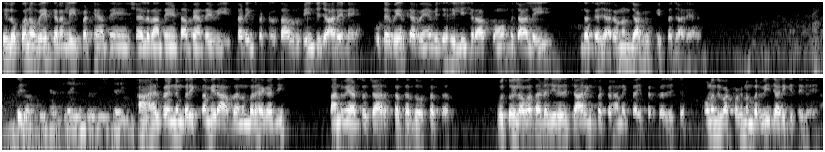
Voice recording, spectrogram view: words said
ਤੇ ਲੋਕਾਂ ਨੂੰ ਅਵੇਅਰ ਕਰਨ ਲਈ ਪੱਠਿਆਂ ਤੇ ਸ਼ੈਲਰਾਂ ਤੇ ਢਾਬਿਆਂ ਤੇ ਵੀ ਸਾਡੇ ਇੰਸਪੈਕਟਰ ਸਾਹਿਬ ਰੂਟੀਨ 'ਚ ਜਾ ਰਹੇ ਨੇ। ਉੱਥੇ ਅਵੇਅਰ ਕਰ ਰਹੇ ਹਨ ਵੀ ਜ਼ਹਿਰੀਲੀ ਸ਼ਰਾਬ ਤੋਂ ਬਚਾਅ ਲਈ ਦੱਸਿਆ ਜਾ ਰਿਹਾ ਉਹਨਾਂ ਨੂੰ ਜਾਗਰੂਕ ਕੀਤਾ ਜਾ ਰਿਹਾ ਹੈ। ਤੇ ਹੈਲਪਲਾਈਨ ਨੰਬਰ ਵੀ ਕੀਤਾ ਹਾਂ ਹੈਲਪਲਾਈਨ ਨੰਬਰ ਇੱਕ ਤਾਂ ਮੇਰਾ ਆਪ ਦਾ ਨੰਬਰ ਹੈਗਾ ਜੀ। 97804 77277 ਉਸ ਤੋਂ ਇਲਾਵਾ ਸਾਡੇ ਜ਼ਿਲ੍ਹੇ ਦੇ ਚਾਰ ਇੰਸਪੈਕਟਰ ਹਨ ਐਕਸਾਈਜ਼ ਸਰਕਲ ਵਿੱਚ। ਉਹਨਾਂ ਦੇ ਵੱਖ-ਵੱਖ ਨੰਬਰ ਵੀ ਜਾਰੀ ਕੀਤੇ ਗਏ ਹਨ।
